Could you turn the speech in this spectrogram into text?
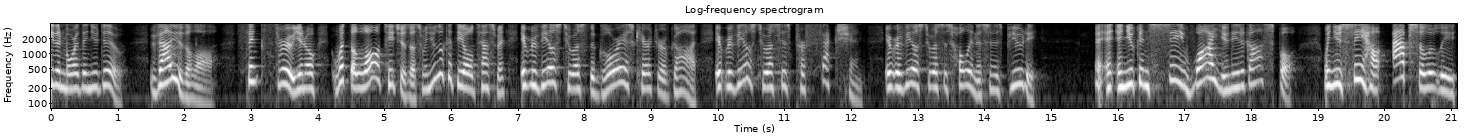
even more than you do. Value the law. Think through, you know, what the law teaches us. When you look at the Old Testament, it reveals to us the glorious character of God. It reveals to us his perfection. It reveals to us his holiness and his beauty. And, and, you can see why you need a gospel. When you see how absolutely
